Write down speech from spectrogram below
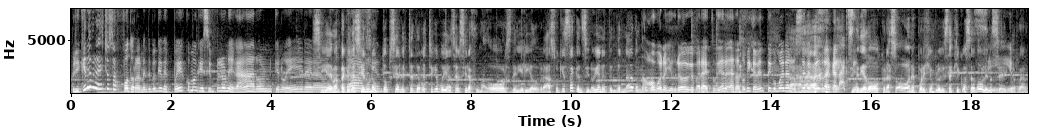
Pero ¿y quién habrá hecho esa foto realmente? Porque después como que siempre lo negaron, que no era. era Sí, además, ¿para qué le hacían una autopsia al extraterrestre? ¿Qué podían saber si era fumador, si tenía el hígado graso? ¿Qué sacan si no iban a entender nada tampoco? No, bueno, yo creo que para estudiar anatómicamente cómo eran los Ah, seres de otras galaxias. Si tenía dos corazones, por ejemplo, quizás qué cosa doble, no sé, qué raro.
